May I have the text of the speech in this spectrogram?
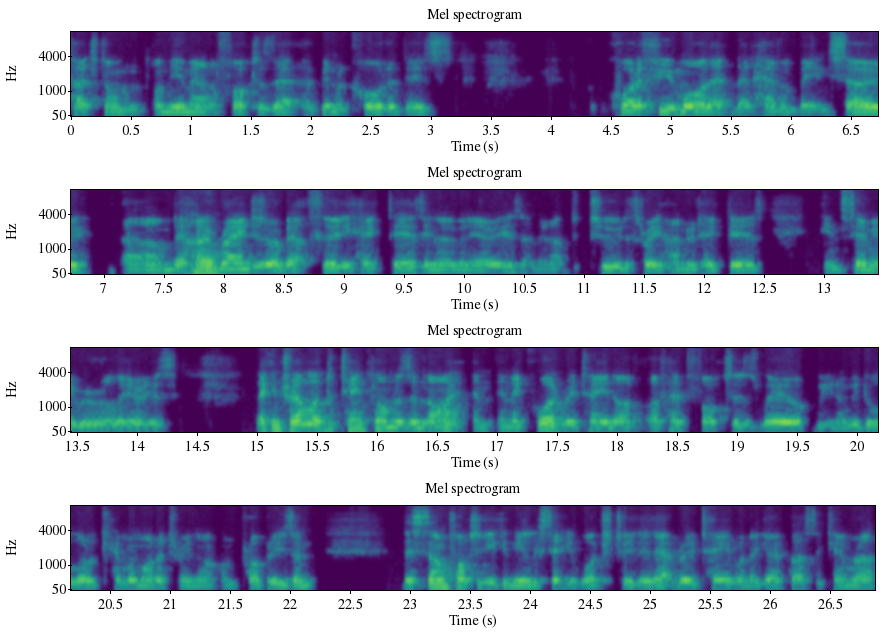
touched on, on the amount of foxes that have been recorded, there's quite a few more that, that haven't been. So um, their home ranges are about 30 hectares in urban areas and then up to two to 300 hectares in semi-rural areas. They can travel up to 10 kilometers a night and, and they're quite routine. I've, I've had foxes where, you know, we do a lot of camera monitoring on, on properties and there's some foxes you can nearly set your watch to. They're that routine when they go past the camera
